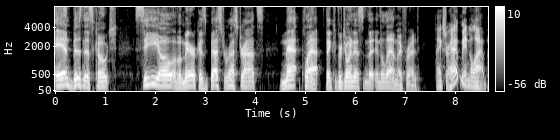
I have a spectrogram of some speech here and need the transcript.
and business coach, CEO of America's Best Restaurants, Matt Plapp. Thank you for joining us in the in the lab, my friend. Thanks for having me in the lab.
